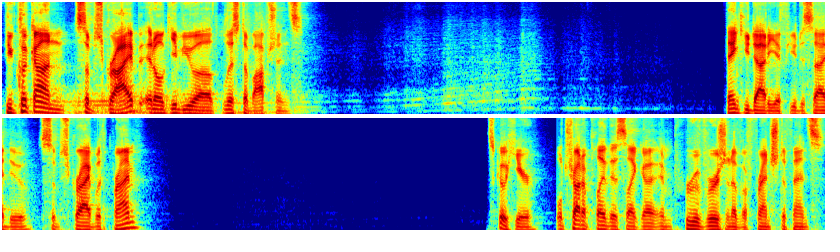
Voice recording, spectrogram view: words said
If you click on subscribe, it'll give you a list of options. Thank you, Dottie, if you decide to subscribe with Prime. Let's go here. We'll try to play this like an improved version of a French defense.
